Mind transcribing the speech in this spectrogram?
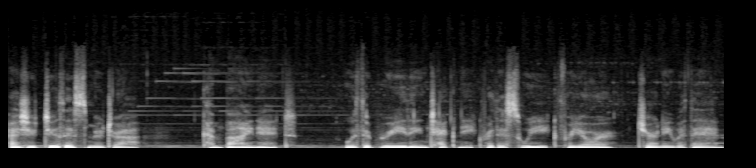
As you do this mudra, combine it with the breathing technique for this week for your journey within.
